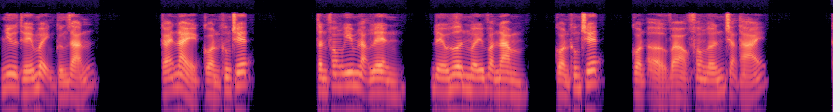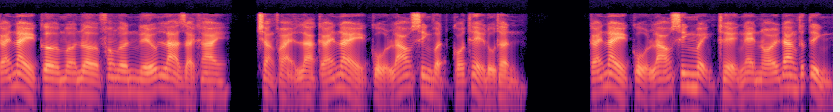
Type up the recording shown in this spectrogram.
Như thế mệnh cứng rắn. Cái này còn không chết. Tần Phong im lặng lên, đều hơn mấy vạn năm, còn không chết, còn ở vào phong ấn trạng thái. Cái này cờ mờ nờ phong ấn nếu là giải khai, chẳng phải là cái này cổ lão sinh vật có thể đổ thần. Cái này cổ lão sinh mệnh thể nghe nói đang thức tỉnh,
